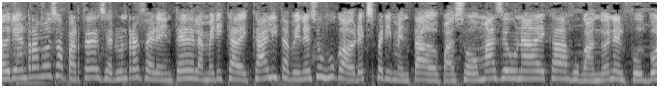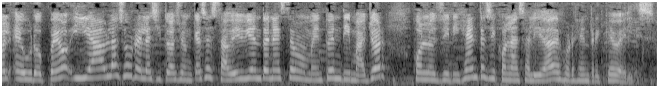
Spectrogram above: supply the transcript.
Adrián Ramos, aparte de ser un referente del América de Cali, también es un jugador experimentado. Pasó más de una década jugando en el fútbol europeo y habla sobre la situación que se está viviendo en este momento en Di Mayor con los dirigentes y con la salida de Jorge Enrique Vélez.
